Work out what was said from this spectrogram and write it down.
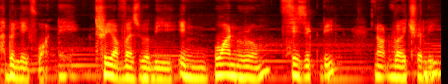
I believe one day, three of us will be in one room physically, not virtually.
